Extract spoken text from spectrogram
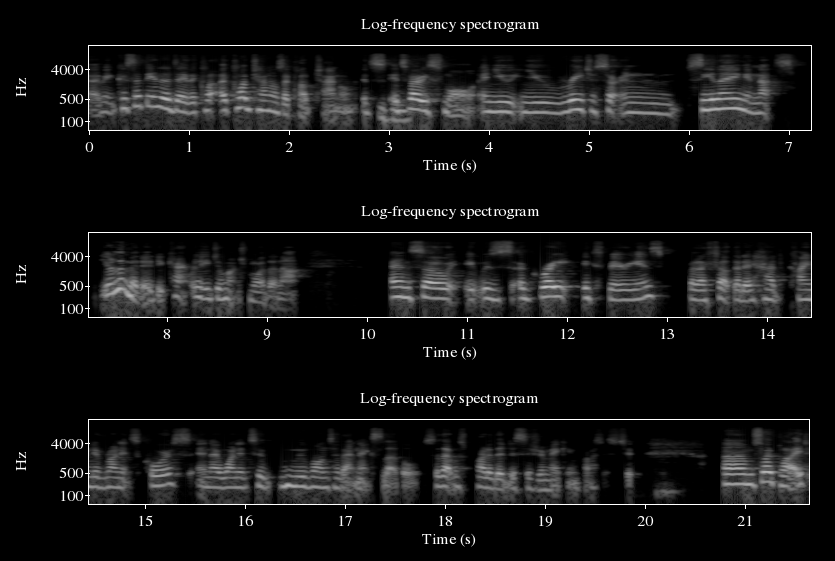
I mean, because at the end of the day, the cl- a club channel is a club channel. It's it's very small, and you you reach a certain ceiling, and that's you're limited. You can't really do much more than that. And so it was a great experience, but I felt that it had kind of run its course, and I wanted to move on to that next level. So that was part of the decision making process too. Um, so I applied,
